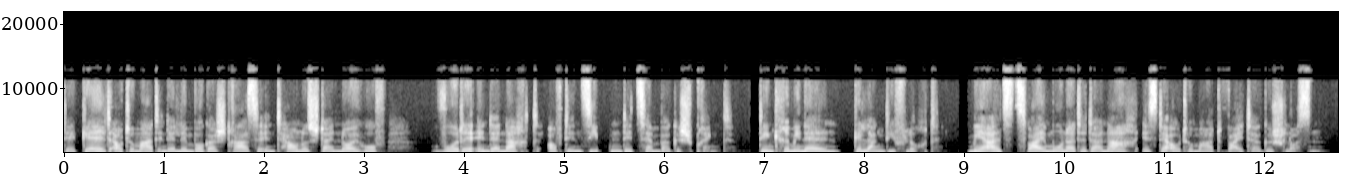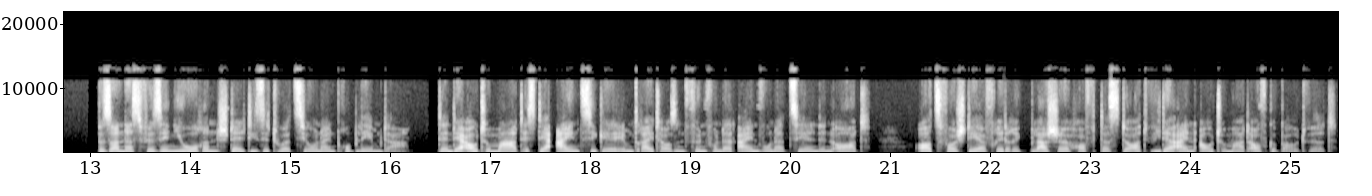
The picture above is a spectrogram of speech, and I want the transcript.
Der Geldautomat in der Limburger Straße in Taunusstein-Neuhof wurde in der Nacht auf den 7. Dezember gesprengt. Den Kriminellen gelang die Flucht. Mehr als zwei Monate danach ist der Automat weiter geschlossen. Besonders für Senioren stellt die Situation ein Problem dar. Denn der Automat ist der einzige im 3500 Einwohner zählenden Ort. Ortsvorsteher Friedrich Blasche hofft, dass dort wieder ein Automat aufgebaut wird.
